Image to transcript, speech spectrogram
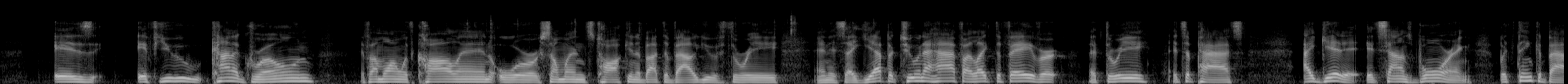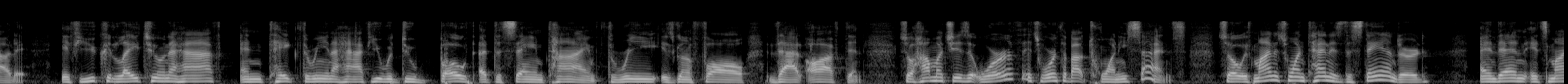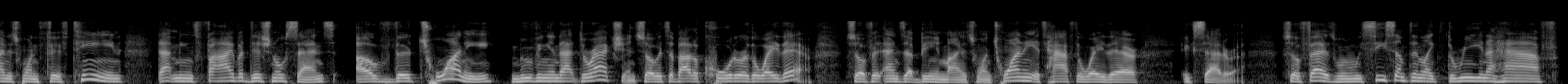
Is if you kind of grown if I'm on with Colin or someone's talking about the value of three, and it's like, yep, at two and a half, I like the favorite. At three, it's a pass. I get it. It sounds boring, but think about it. If you could lay two and a half and take three and a half, you would do both at the same time. Three is going to fall that often. So, how much is it worth? It's worth about 20 cents. So, if minus 110 is the standard, and then it's minus 115, that means five additional cents of the 20 moving in that direction. So it's about a quarter of the way there. So if it ends up being minus 120, it's half the way there, etc. So Fez, when we see something like three and a half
